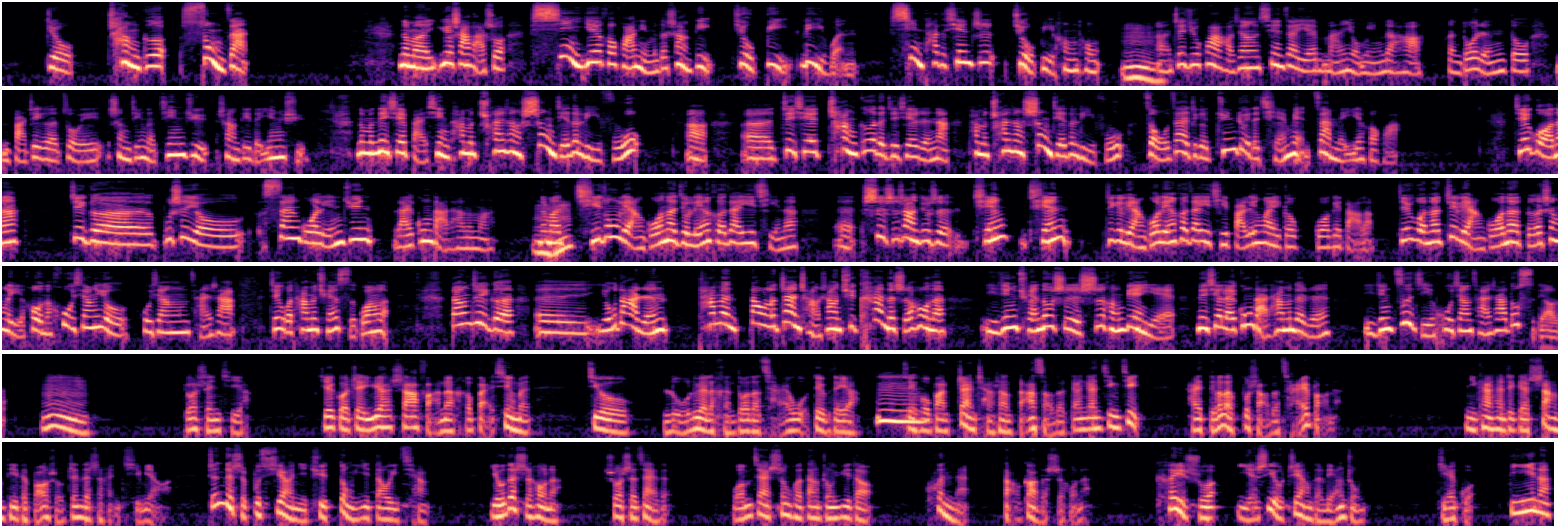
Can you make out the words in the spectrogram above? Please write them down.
就唱歌颂赞。那么约沙法说：“信耶和华你们的上帝，就必立稳；信他的先知，就必亨通。”嗯，啊，这句话好像现在也蛮有名的哈，很多人都嗯把这个作为圣经的金句，上帝的应许。那么那些百姓，他们穿上圣洁的礼服啊，呃，这些唱歌的这些人呐、他们穿上圣洁的礼服，走在这个军队的前面，赞美耶和华。结果呢，这个不是有三国联军来攻打他们吗？那么其中两国呢就联合在一起呢，呃，事实上就是前前这个两国联合在一起把另外一个国给打了。结果呢，这两国呢得胜了以后呢，互相又互相残杀，结果他们全死光了。当这个呃犹大人他们到了战场上去看的时候呢，已经全都是尸横遍野，那些来攻打他们的人已经自己互相残杀，都死掉了。嗯，多神奇呀、结果这约沙法呢和百姓们就掳掠了很多的财物，对不对呀？嗯，最后把战场上打扫的干干净净，还得了不少的财宝呢。你看看这个上帝的保守真的是很奇妙啊！真的是不需要你去动一刀一枪。有的时候呢，说实在的，我们在生活当中遇到困难、祷告的时候呢，可以说也是有这样的两种结果。第一呢，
